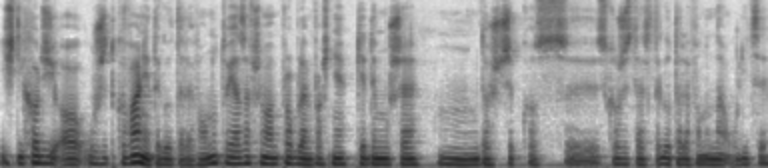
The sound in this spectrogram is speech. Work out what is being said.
jeśli chodzi o użytkowanie tego telefonu, to ja zawsze mam problem właśnie, kiedy muszę mm, dość szybko z, skorzystać z tego telefonu na ulicy,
